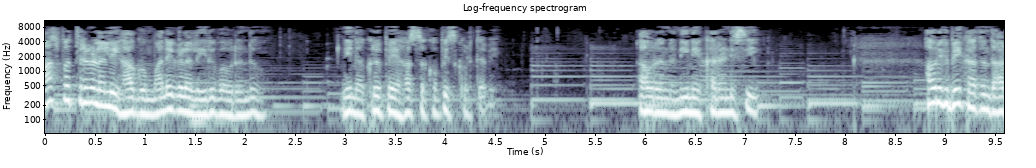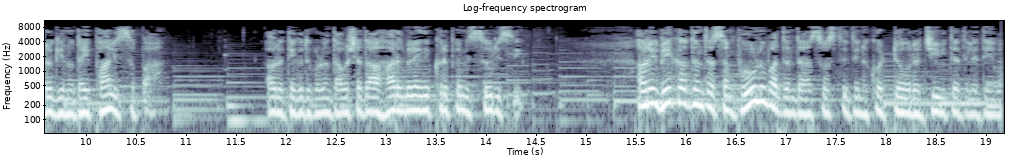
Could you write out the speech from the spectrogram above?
ಆಸ್ಪತ್ರೆಗಳಲ್ಲಿ ಹಾಗೂ ಮನೆಗಳಲ್ಲಿ ಇರುವವರನ್ನು ನಿನ್ನ ಕೃಪೆ ಹಸ್ತಕೊಪ್ಪಿಸಿಕೊಡ್ತೇವೆ. ಅವರನ್ನು ನೀನೇ ಕರುಣಿಸಿ. ಅವರಿಗೆ ಬೇಕಾದಂತಹ ಆರೋಗ್ಯವನ್ನು ದಯಪಾಲಿಸಪ್ಪ. ಅವರು ತೆಗೆದುಕೊಳ್ಳುವಂತಹ ಔಷಧ, ಆಹಾರದ ಮೇಲೆ ಕೃಪೆಯನ್ನು ಸೂರಿಸಿ. ಅವರಿಗೆ ಬೇಕಾದಂತಹ ಸಂಪೂರ್ಣವಾದಂತಹ ಸ್ವಸ್ಥತೆಯನ್ನು ಕೊಟ್ಟು ಅವರ ಜೀವಿತದಲ್ಲಿ ದೇವ,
